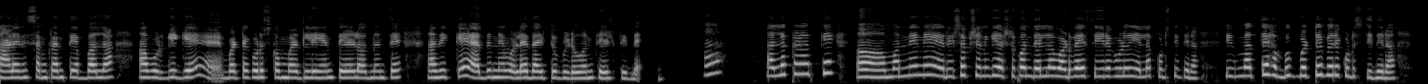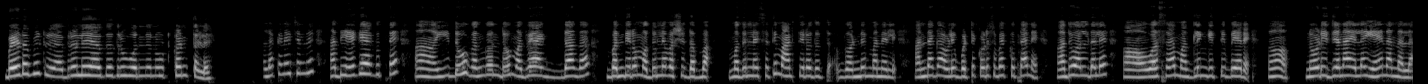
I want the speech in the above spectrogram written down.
ನಾಳೆನೇ ಸಂಕ್ರಾಂತಿ ಹಬ್ಬ ಅಲ್ಲ, ಆ ಹುಡುಗಿಗೆ ಬಟ್ಟೆ ಕೊಡಿಸ್ಕೊಂಬರ್ಲಿ ಅಂತ ಹೇಳೋದಂತೆ ಅದಕ್ಕೆ ಅದನ್ನೇ ಒಳ್ಳೇದಾಯ್ತು ಬಿಡು ಅಂತ ಹೇಳ್ತಿದ್ದೆ. ಅಲ್ಲ ಕಣಕ್ಕೆ ಮೊನ್ನೆನೇ ರಿಸೆಪ್ಷನ್ಗೆ ಅಷ್ಟಕ್ಕೊಂದೆಲ್ಲ ಒಡವೆ, ಸೀರೆಗಳು ಎಲ್ಲ ಕೊಡಿಸ್ತಿದ್ದೀರಾ? ಈಗ ಮತ್ತೆ ಹಬ್ಬಕ್ಕೆ ಬಟ್ಟೆ ಬೇರೆ ಕೊಡಿಸ್ತಿದ್ದೀರಾ? ಬೇಡ ಬಿಡ್ರಿ, ಅದರಲ್ಲಿ ಯಾವ್ದಾದ್ರು ಒಂದನ್ನು ಉಟ್ಕೊಂತಾಳೆ ಅಲ್ಲ ಕಣೆ ಚಂದ್ರೆ ಅದು ಹೇಗೆ ಆಗುತ್ತೆ? ಇದು ಗಂಗೊಂದು ಮದುವೆ ಆಗಿದ್ದಾಗ ಬಂದಿರೋ ಮೊದಲನೇ ವರ್ಷದ ಹಬ್ಬ. ಮೊದಲನೇ ಸತಿ ಮಾಡ್ತಿರೋದು ಗಂಡಿನ ಮನೆಯಲ್ಲಿ ಅಂದಾಗ ಅವಳಿಗೆ ಬಟ್ಟೆ ಕೊಡಿಸ್ಬೇಕು ತಾನೆ. ಅದು ಅಲ್ದಲೆ ಹೊಸ ಮಗ್ಲಿಂಗಿತ್ತಿ ಬೇರೆ. ನೋಡಿ ಜನ ಎಲ್ಲ ಏನನ್ನಲ್ಲ.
